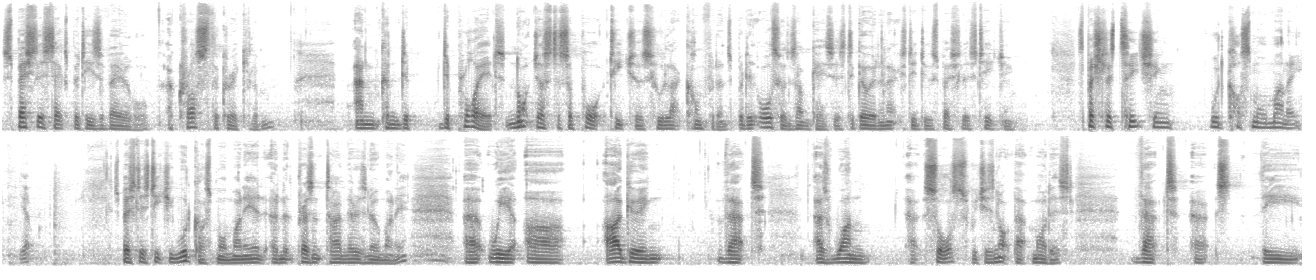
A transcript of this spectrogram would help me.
specialist expertise available across the curriculum and can deploy it, not just to support teachers who lack confidence, but also in some cases to go in and actually do specialist teaching specialist teaching would cost more money. Yep. Specialist teaching would cost more money, and, at the present time, there is no money. Uh, we are arguing that, as one uh, source, which is not that modest, that uh, the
